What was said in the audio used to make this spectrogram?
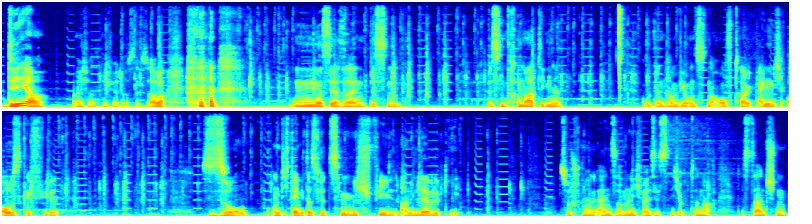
Der. Ich weiß nicht, wer das ist, aber muss ja sein, bisschen bisschen Dramatik, ne? Gut, dann haben wir unseren Auftrag eigentlich ausgeführt. So, und ich denke, das wird ziemlich viel an Level gehen. So schnell einsammeln. Ich weiß jetzt nicht, ob danach das Dungeon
